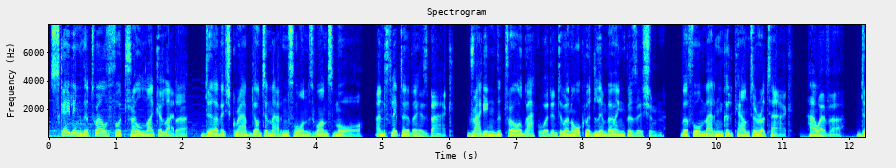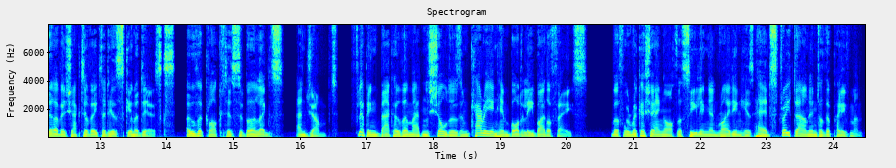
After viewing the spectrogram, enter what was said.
Scaling the 12 foot troll like a ladder, Dervish grabbed onto Madden's horns once more, and flipped over his back, dragging the troll backward into an awkward limboing position. Before Madden could counterattack, however, Dervish activated his skimmer discs, overclocked his saber legs, and jumped, flipping back over Madden's shoulders and carrying him bodily by the face before ricocheting off the ceiling and riding his head straight down into the pavement.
